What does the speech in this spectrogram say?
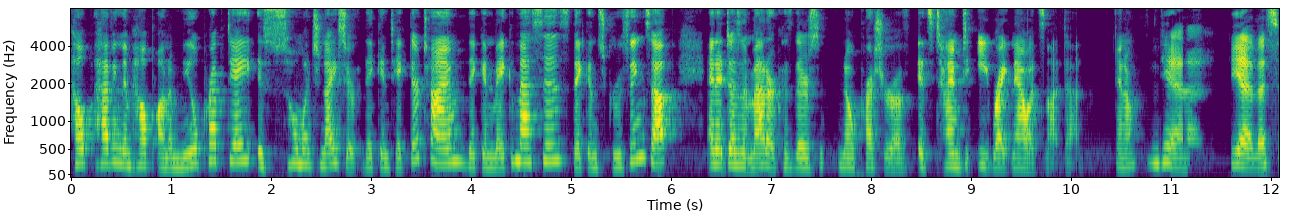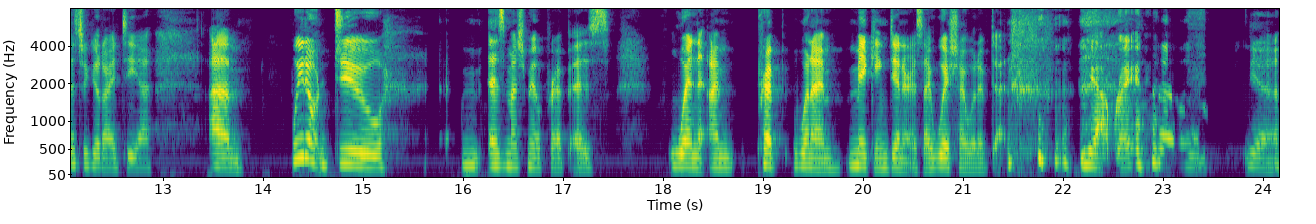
help having them help on a meal prep day is so much nicer. They can take their time. They can make messes. They can screw things up. And it doesn't matter because there's no pressure of it's time to eat right now. It's not done you know? Yeah. Yeah that's such a good idea. Um we don't do as much meal prep as when I'm prep when I'm making dinners. I wish I would have done. yeah, right. um, yeah.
